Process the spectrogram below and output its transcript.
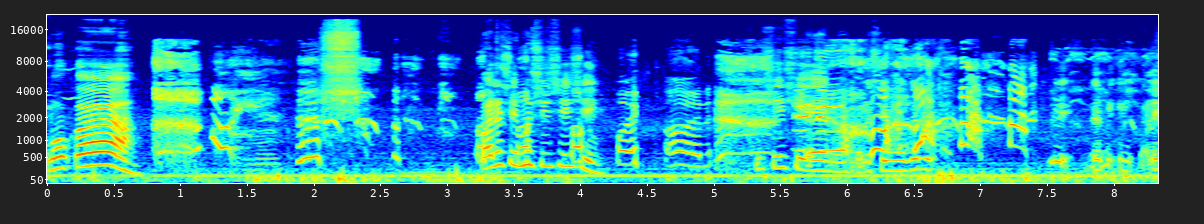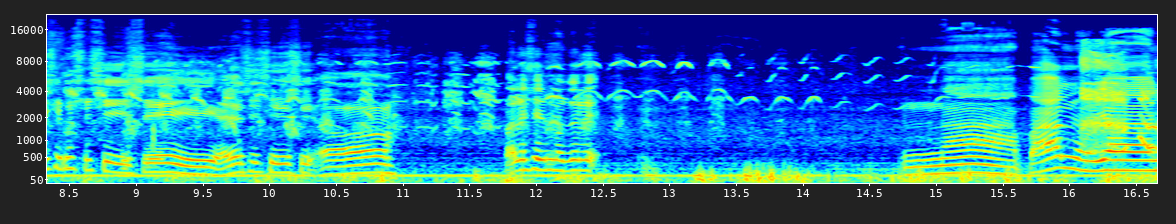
Moka! Shh! Paalisin mo si Sisi. Oh my god. Si Sisi, ayun. Paalisin mo, dali. Dali, dali. Paalisin mo si Sisi. Ayun si Sisi, oh. Paalisin mo, dali. Na, paano yan?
